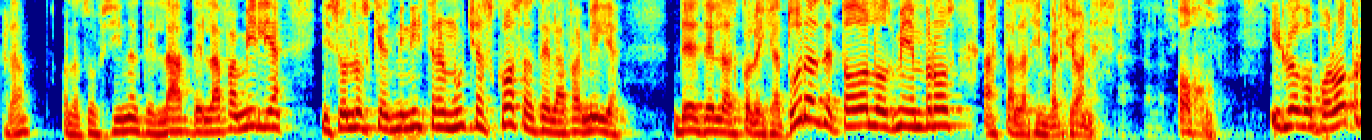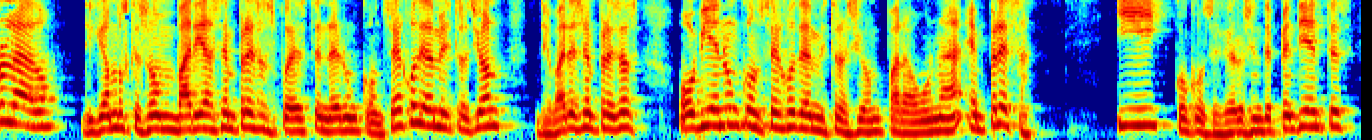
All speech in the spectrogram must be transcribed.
¿verdad? O las oficinas de la, de la familia, y son los que administran muchas cosas de la familia, desde las colegiaturas de todos los miembros hasta las inversiones. Hasta las inversiones. Ojo. Y luego, por otro lado, digamos que son varias empresas, puedes tener un consejo de administración de varias empresas o bien un consejo de administración para una empresa. Y con consejeros independientes,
